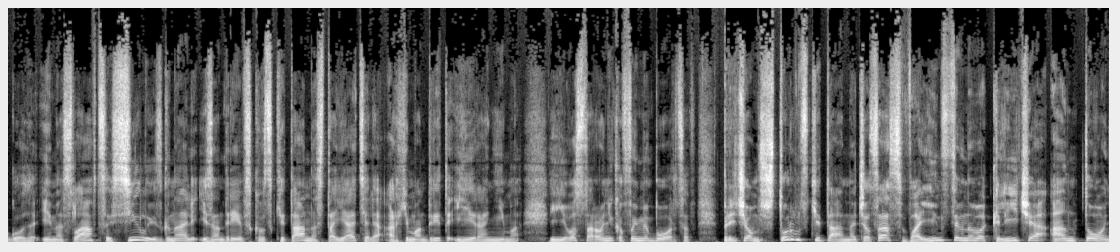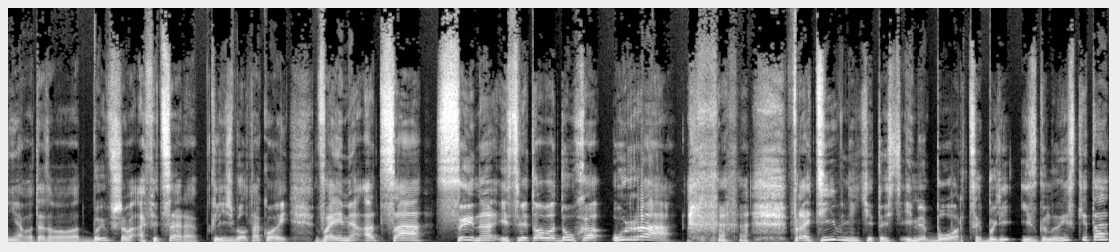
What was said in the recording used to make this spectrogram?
года имя славцы силы изгнали из Андреевского скита настоятеля архимандрита Иеронима и его сторонников имеборцев. Причем штурм скита начался с воинственного клича Антония, вот этого вот бывшего офицера. Клич был такой «Во имя Отца, Сына и Святого Духа, ура!» Противники, то есть имеборцы, были изгнаны из скита,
